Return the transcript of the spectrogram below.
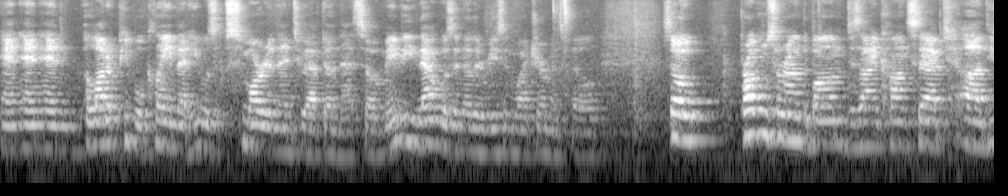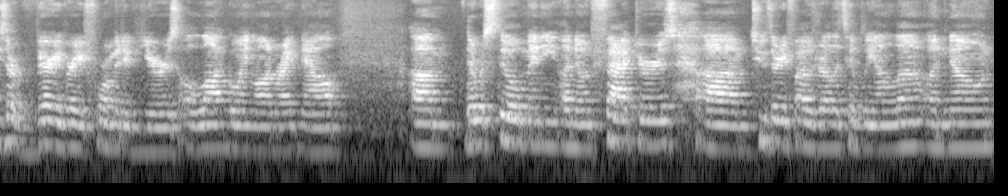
And, and, and a lot of people claim that he was smarter than to have done that. So maybe that was another reason why Germans failed. So problems around the bomb design concept. Uh, these are very, very formative years. A lot going on right now. Um, there were still many unknown factors. Um, 235 was relatively unknown.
